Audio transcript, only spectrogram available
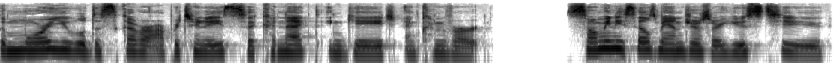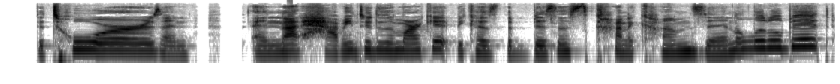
the more you will discover opportunities to connect, engage, and convert so many sales managers are used to the tours and and not having to do the market because the business kind of comes in a little bit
